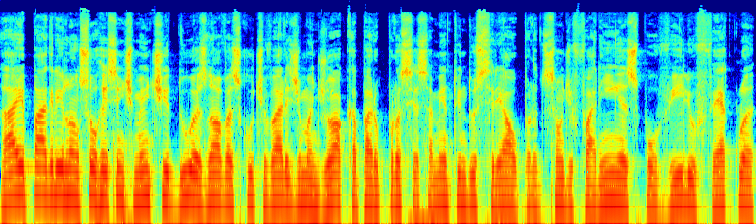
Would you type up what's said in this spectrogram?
A Epagri lançou recentemente duas novas cultivares de mandioca para o processamento industrial, produção de farinhas, polvilho, fécula,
